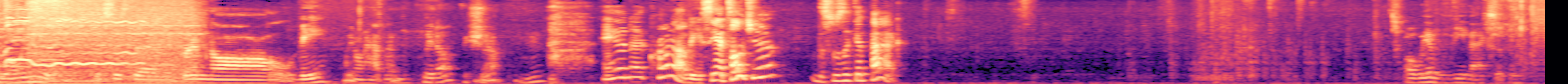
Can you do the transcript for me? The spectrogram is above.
the one. This is the Grimmsnarl V. We don't have him. We don't? We sure? Mm -hmm. And a Chrono V. See, I told you. This was a good pack. Oh, we have the VMAX open.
